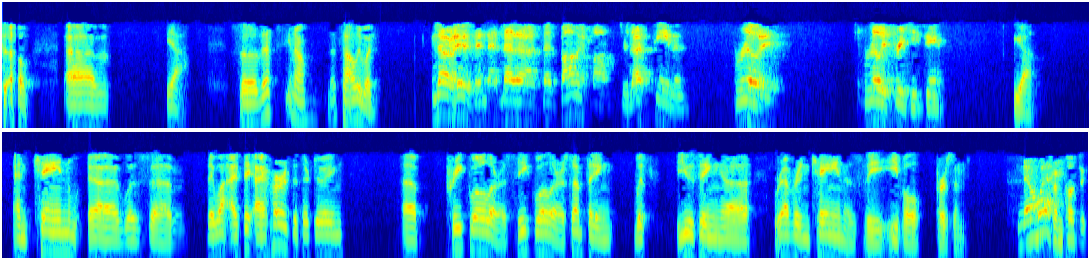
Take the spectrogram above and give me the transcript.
so, um, yeah. So that's you know that's Hollywood. No, it is, and that that, uh, that vomit monster, that scene is really, really freaky scene. Yeah, and Kane uh, was um, they want. I think I heard that they're doing a prequel or a sequel or something with using uh, Reverend Kane as the evil person. No way. From Polter,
